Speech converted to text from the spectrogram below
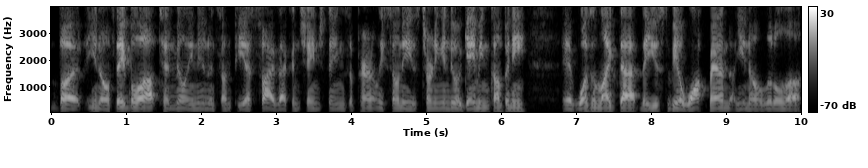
But you know, if they blow out 10 million units on PS5, that can change things. Apparently, Sony is turning into a gaming company. It wasn't like that. They used to be a Walkman, you know, little uh,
